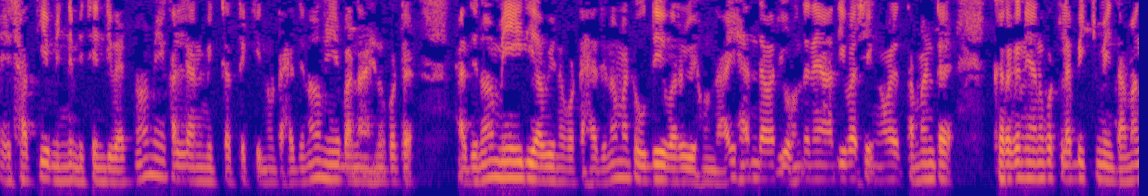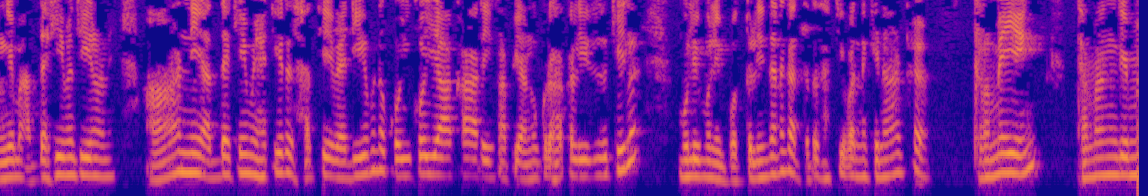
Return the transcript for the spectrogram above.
ඒ සතිය මෙන්න මෙතෙන්දි වැටෙනවා. මේ කල්යන මිත්‍රත් එක්ක ඉන්නකොට හැදෙනවා. මේ බණ අහනකොට හැදෙනවා. මේ ඉරියව් වෙනකොට හැදෙනවා. මට උදේ වරුවේ හොඳයි. හැන්දවරුවේ හොඳ නැහැ ආදි වශයෙන් අපිට තමන්ට කරගෙන යනකොට ලැබිච්ච මේ තමන්ගේම අත්දැකීම තියෙනවානේ. ආන්නේ අත්දැකීම හැටියට සතිය වැඩි වීමට කොයි කොයි ආකාරයක අපි අනුග්‍රහ කළ යුතුද කියලා මුලින් මුලින් පොත්වලින් දැනගත්තට සතිය වන්න කෙනාට ක්‍රමයෙන් තමන්ගේම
